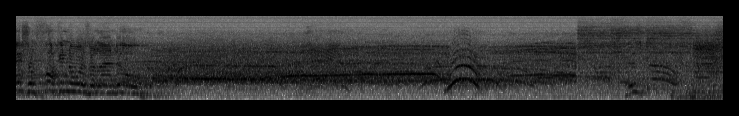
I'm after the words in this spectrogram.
make some fucking noise, Orlando. Woo! Let's go!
